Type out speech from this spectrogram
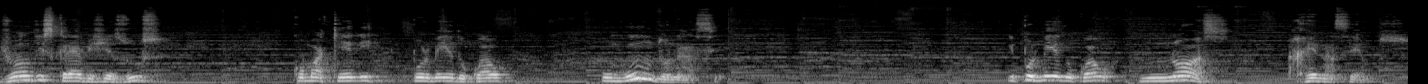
João descreve Jesus como aquele por meio do qual o mundo nasce e por meio do qual nós renascemos.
